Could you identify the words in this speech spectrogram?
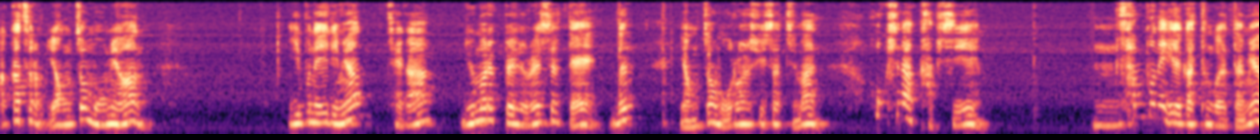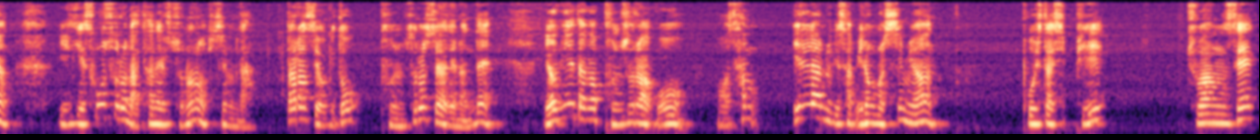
아까처럼 0.5면 2분의 1이면 제가 뉴머릭 밸류를 했을 때는 0.5로 할 수 있었지만 혹시나 값이 음, 3분의 1 같은 거였다면 이게 소수로 나타낼 수는 없습니다. 따라서 여기도 분수로 써야 되는데 여기에다가 분수라고 어, 3, 1 나누기 3 이런 걸 쓰면 보시다시피 주황색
